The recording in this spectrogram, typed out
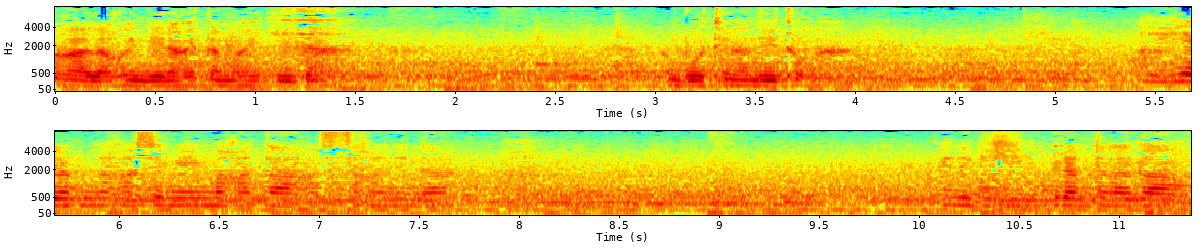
Akala ko hindi na kita makikita. Ang buti nandito ka. Ang hirap nga kasi may makatakas sa kanila. Pinaghihigpitan talaga ako.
